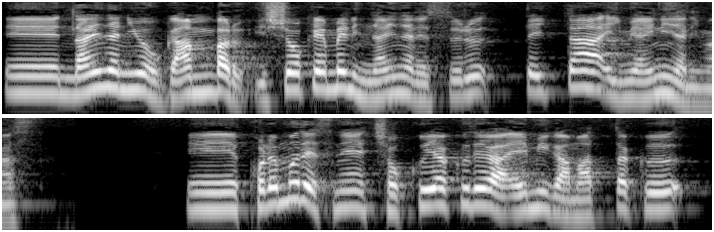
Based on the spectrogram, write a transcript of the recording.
えー、何々を頑張る、一生懸命に何々するっていった意味合いになります。えー、これもですね、直訳では意味が全く、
